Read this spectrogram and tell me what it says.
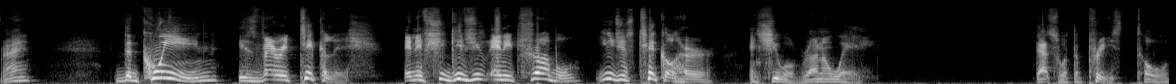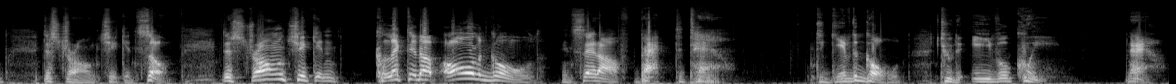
right? The queen is very ticklish. And if she gives you any trouble, you just tickle her and she will run away. That's what the priest told the strong chicken. So the strong chicken collected up all the gold and set off back to town to give the gold to the evil queen. Now,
